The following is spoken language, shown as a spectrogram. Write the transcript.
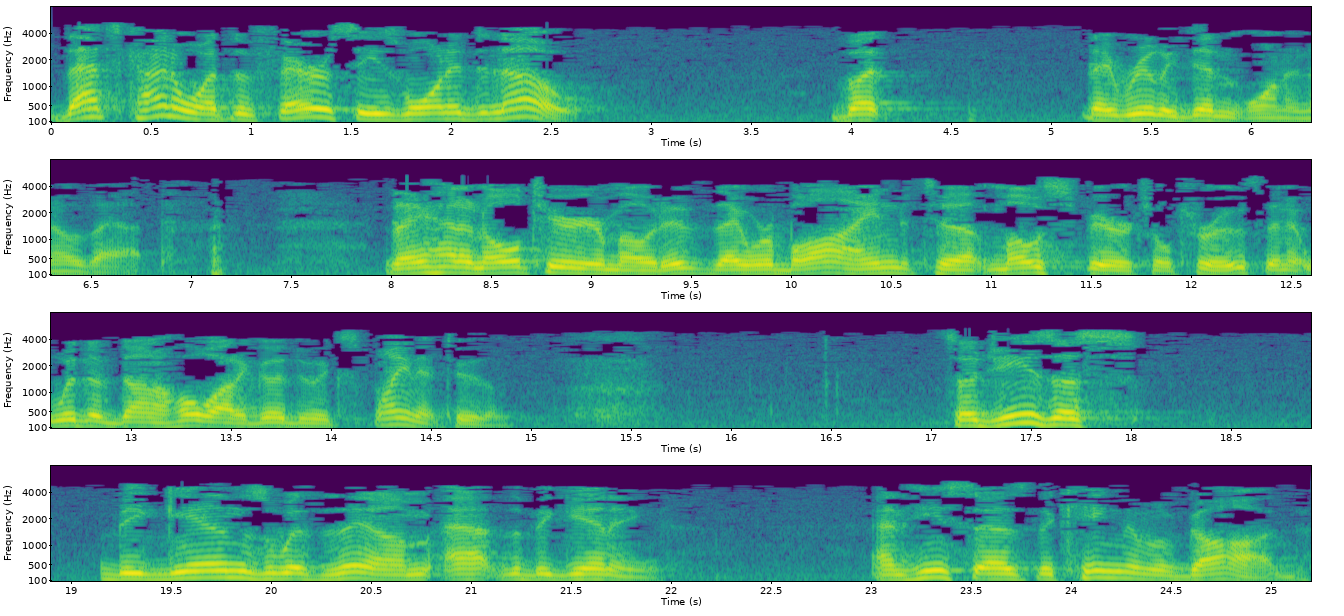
That's kind of what the Pharisees wanted to know. But they really didn't want to know that. they had an ulterior motive. They were blind to most spiritual truth, and it wouldn't have done a whole lot of good to explain it to them. So Jesus begins with them at the beginning. And he says, The kingdom of God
